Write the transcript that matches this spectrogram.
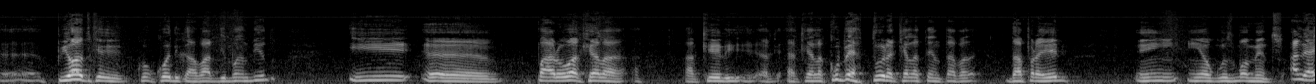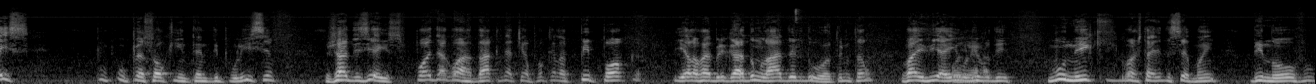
é, pior do que cocô de cavalo de bandido e é, parou aquela, aquele, aquela cobertura que ela tentava dar para ele em, em alguns momentos. Aliás, o, pessoal que entende de polícia já dizia isso. Pode aguardar que daqui a pouco ela pipoca e ela vai brigar de um lado e ele do outro. Então, vai vir aí o um livro de Monique, que gostaria de ser mãe de novo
